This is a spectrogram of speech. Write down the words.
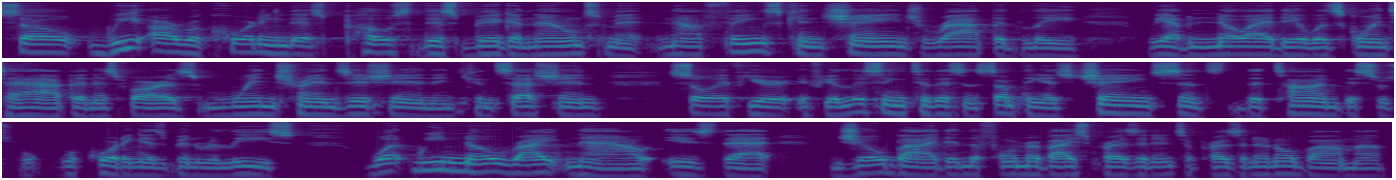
So we are recording this post this big announcement. Now things can change rapidly. We have no idea what's going to happen as far as when transition and concession. So if you're if you're listening to this and something has changed since the time this was recording has been released, what we know right now is that Joe Biden, the former vice president to President Obama,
